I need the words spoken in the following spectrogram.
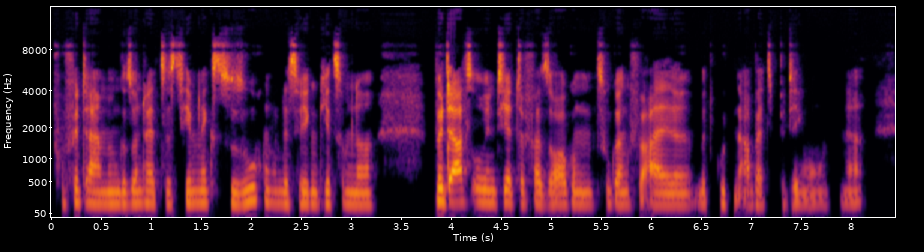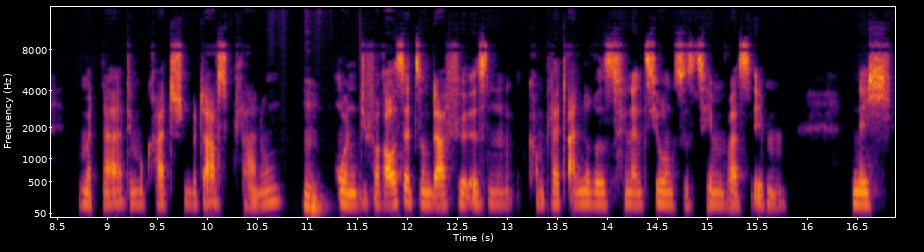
Profite haben im Gesundheitssystem nichts zu suchen und deswegen geht es um eine bedarfsorientierte Versorgung, Zugang für alle mit guten Arbeitsbedingungen. Ne? Mit einer demokratischen Bedarfsplanung. Hm. Und die Voraussetzung dafür ist ein komplett anderes Finanzierungssystem, was eben nicht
